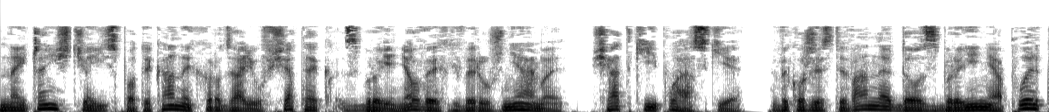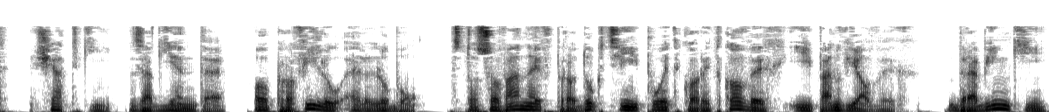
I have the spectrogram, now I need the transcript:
najczęściej spotykanych rodzajów siatek zbrojeniowych wyróżniamy siatki płaskie, wykorzystywane do zbrojenia płyt, siatki zagięte, o profilu L-lubu, stosowane w produkcji płyt korytkowych i panwiowych, drabinki,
